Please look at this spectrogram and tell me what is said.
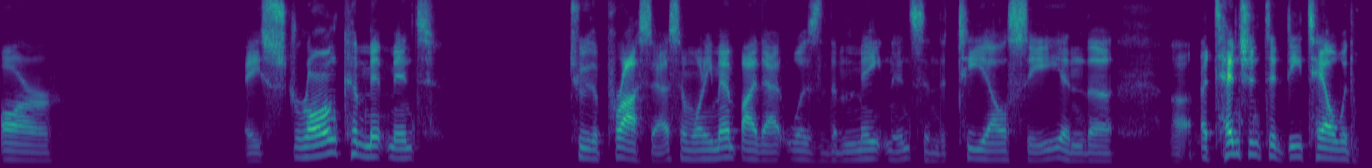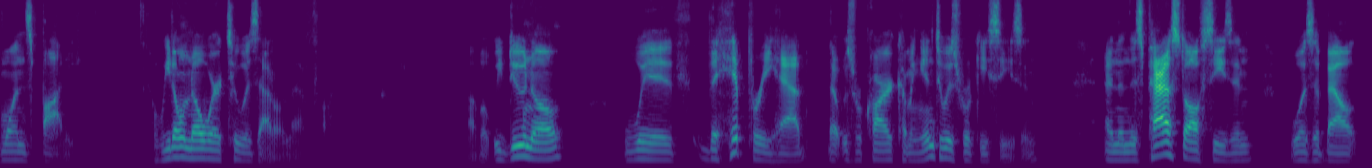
are a strong commitment to the process. And what he meant by that was the maintenance and the TLC and the uh, attention to detail with one's body. We don't know where Tua is at on that uh, but we do know with the hip rehab that was required coming into his rookie season, and then this past off season was about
